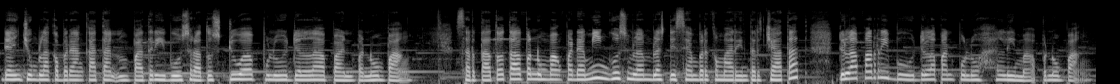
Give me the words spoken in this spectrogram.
dan jumlah keberangkatan 4.128 penumpang. Serta total penumpang pada Minggu 19 Desember kemarin tercatat 8.085 penumpang.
